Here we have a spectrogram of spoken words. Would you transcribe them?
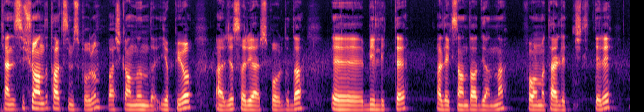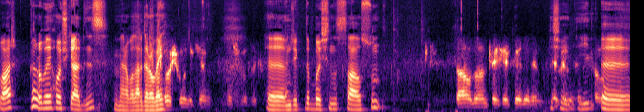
kendisi şu anda Taksim Spor'un başkanlığını da yapıyor. Ayrıca Sarıyer Spor'da da e, birlikte Alexander Adyan'la forma terletmişlikleri var. Garo Bey hoş geldiniz. Merhabalar Garo Bey. Hoş bulduk. Hoş bulduk. Ee, öncelikle başınız sağ olsun. Sağ olun. Teşekkür ederim. Bir şey değil. Ee,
